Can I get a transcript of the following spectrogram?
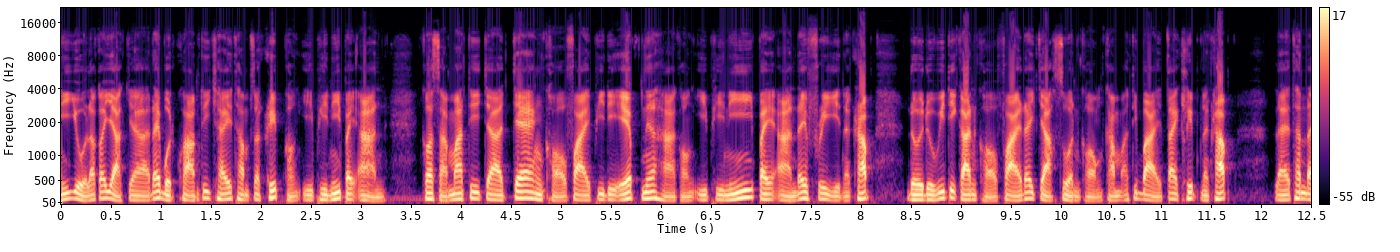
นี้อยู่แล้วก็อยากจะได้บทความที่ใช้ทำสคริปต์ของ EP นี้ไปอ่าน ก็สามารถที่จะแจ้งขอไฟล์ PDF เนื้อหาของ EP นี้ไปอ่านได้ฟรีนะครับ โดยดูวิธีการขอไฟล์ได้จากส่วนของคำอธิบายใต้คลิปนะครับ และท่านใด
